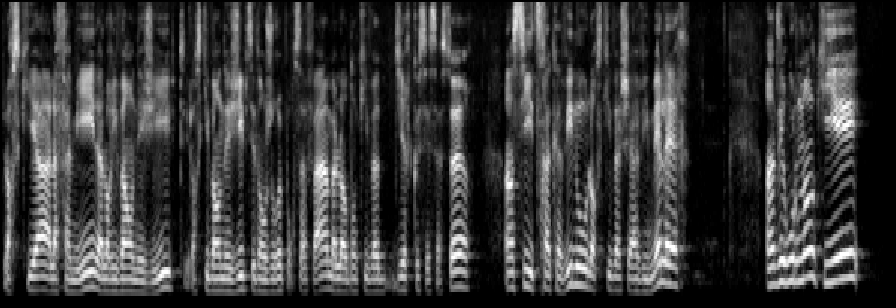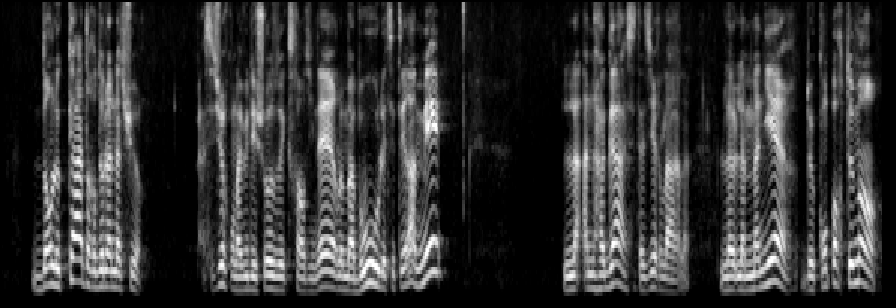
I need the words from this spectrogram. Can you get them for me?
lorsqu'il y a la famine, alors il va en Égypte. Lorsqu'il va en Égypte, c'est dangereux pour sa femme, alors donc il va dire que c'est sa sœur. Ainsi, Yitzhak Avinu, lorsqu'il va chez Avimelech. Un déroulement qui est dans le cadre de la nature. Bah, c'est sûr qu'on a vu des choses extraordinaires, le maboul, etc. Mais la anhaga, c'est-à-dire la, la, manière de comportement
